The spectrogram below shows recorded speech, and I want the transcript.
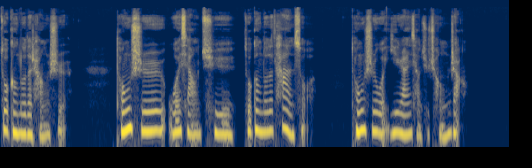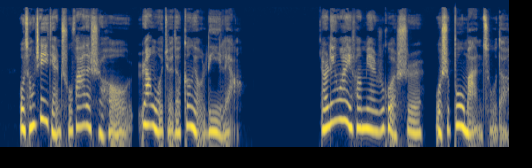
做更多的尝试。同时，我想去做更多的探索，同时我依然想去成长。我从这一点出发的时候，让我觉得更有力量。而另外一方面，如果是我是不满足的，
